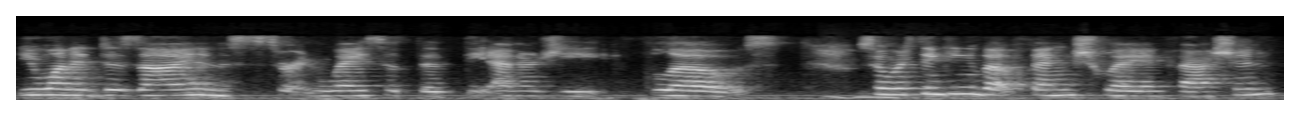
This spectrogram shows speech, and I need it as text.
you want to design in a certain way so that the energy flows. Mm-hmm. So we're thinking about feng shui and fashion,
